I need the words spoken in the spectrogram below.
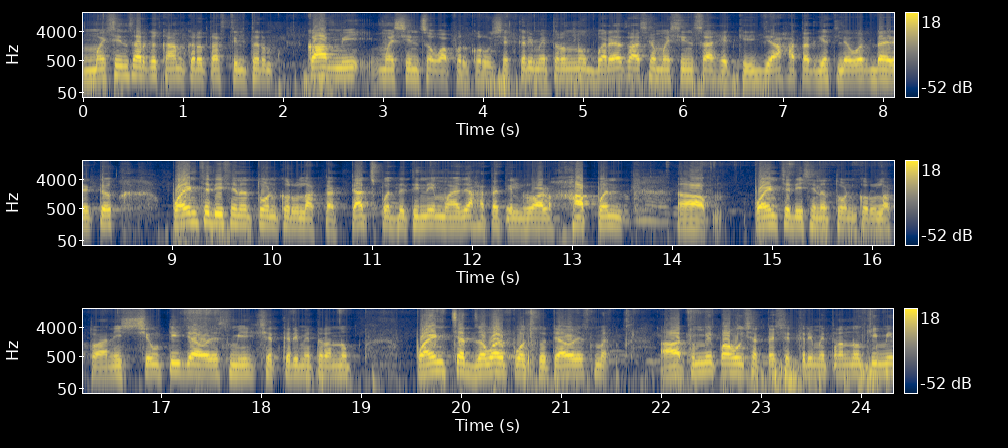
मशीनसारखं काम करत असतील तर का मी मशीनचा वापर करू? शेतकरी मित्रांनो बऱ्याच अशा मशीन्स आहेत की ज्या हातात घेतल्यावर डायरेक्ट पॉईंटच्या दिशेनं तोंड करू लागतात. त्याच पद्धतीने माझ्या हातातील रॉड हा पण पॉईंटच्या दिशेनं तोंड करू लागतो. आणि शेवटी ज्यावेळेस मी शेतकरी मित्रांनो पॉईंटच्या जवळ पोचतो त्यावेळेस म तुम्ही पाहू शकता शेतकरी मित्रांनो की मी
